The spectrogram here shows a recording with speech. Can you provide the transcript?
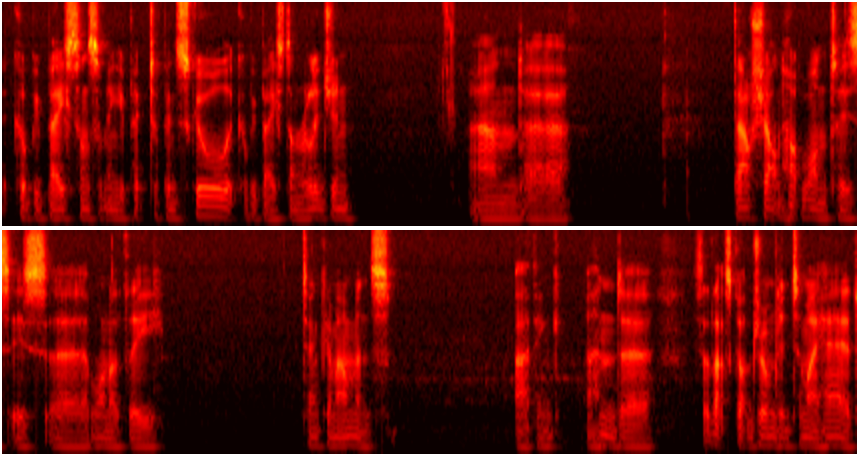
It could be based on something you picked up in school. It could be based on religion. And uh, "Thou shalt not want" is is uh, one of the Ten Commandments, I think. And uh, so that's got drummed into my head.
